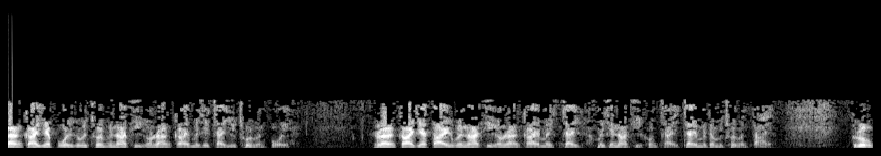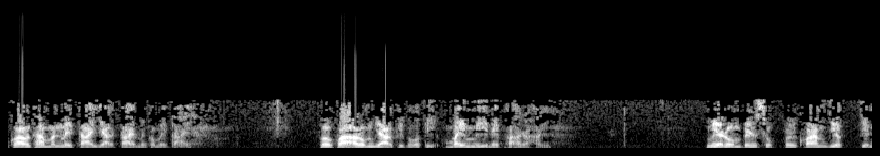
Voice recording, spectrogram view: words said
ร่างกายจะป่วยก็ไปช่วยเป็นหน้าที่ของร่างกายไม่ใช่ใจอยู่ช่วยมันป่วย ร่างกายจะตายก็เป็นหน้าที่ของร่างกายไม่ใจ ไม่ใช่หน้าที่ของใจ ใจไม่ต้องไปช่วยมันตาย รวมความถ้ามันไม่ตายอยากตายมันก็ไม่ตายเพราะความอารมณ์อยากผิดปกติไม่มีในพระอรหันต์มีอารมณ์เป็นสุขด้วยความเยือกเย็น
